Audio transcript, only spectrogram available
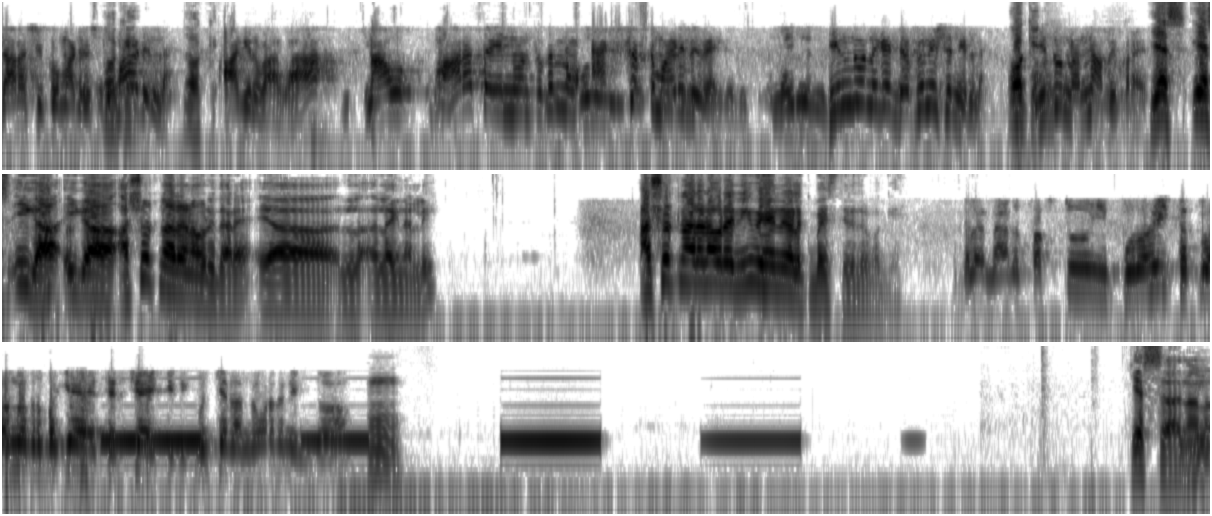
ದಾರಾಶಿಕೋ ಮಾಡಿದಷ್ಟು. ಮಾಡಿಲ್ಲ. ಆಗಿರುವಾಗ ನಾವು ಭಾರತ ಎನ್ನುವಂಥದ್ದನ್ನು ನಾವು ಆಕ್ಸೆಪ್ಟ್ ಮಾಡಿದ್ದೇವೆ. ಹಿಂದೂನಿಗೆ ಡೆಫಿನೇಷನ್ ಇಲ್ಲ. ಇದು ನನ್ನ ಅಭಿಪ್ರಾಯ. ಎಸ್ ಎಸ್ ಈಗ ಈಗ ಅಶ್ವಥ್ ನಾರಾಯಣ ಅವರಿದ್ದಾರೆ ಲೈನ್ ಅಲ್ಲಿ. ಅಶ್ವಥ್ ನಾರಾಯಣ ಅವರೇ ನೀವು ಏನು ಹೇಳಕ್ ಬಯಸ್ತೀರಿ ಇದ್ರ ಬಗ್ಗೆ? ಅಲ್ಲ ನಾನು ಫಸ್ಟ್ ಈ ಪುರೋಹಿತತ್ವ ಅನ್ನೋದ್ರ ಬಗ್ಗೆ ಚರ್ಚೆ ಆಯ್ತು. ಇದಕ್ಕೆ ಮುಂಚೆ ನಾನು ನೋಡಿದೆ ನಿಮ್ದು. ಹ್ಮ್. ಎಸ್ ನಾನು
